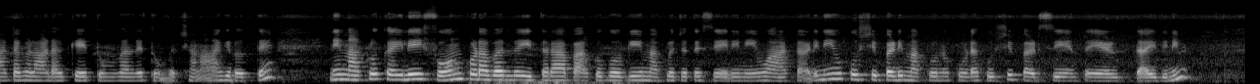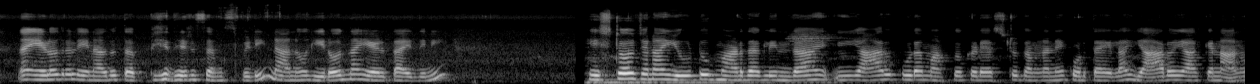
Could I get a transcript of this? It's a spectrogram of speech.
ಆಟಗಳು ಆಡೋಕ್ಕೆ ತುಂಬ ಅಂದರೆ ತುಂಬ ಚೆನ್ನಾಗಿರುತ್ತೆ. ನಿಮ್ಮ ಮಕ್ಕಳು ಕೈಲಿ ಫೋನ್ ಕೊಡೋ ಬದಲು ಈ ಥರ ಪಾರ್ಕಿಗೆ ಹೋಗಿ ಮಕ್ಳ ಜೊತೆ ಸೇರಿ ನೀವು ಆಟ ಆಡಿ, ನೀವು ಖುಷಿಪಡಿ ಮಕ್ಕಳನ್ನು ಕೂಡ ಖುಷಿ ಪಡಿಸಿ ಅಂತ ಹೇಳ್ತಾ ಇದ್ದೀನಿ. ನಾನು ಹೇಳೋದ್ರಲ್ಲಿ ಏನಾದರೂ ತಪ್ಪಿದೆ ಸಂಸ್ಬಿಡಿ. ನಾನು ಇರೋದನ್ನ ಹೇಳ್ತಾ ಇದ್ದೀನಿ. ಎಷ್ಟೋ ಜನ ಯೂಟ್ಯೂಬ್ ಮಾಡಿದಾಗ್ಲಿಂದ ಯಾರು ಕೂಡ ಮಕ್ಕಳು ಕಡೆ ಅಷ್ಟು ಗಮನನೇ ಕೊಡ್ತಾ ಇಲ್ಲ. ಯಾರೋ ಯಾಕೆ ನಾನು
